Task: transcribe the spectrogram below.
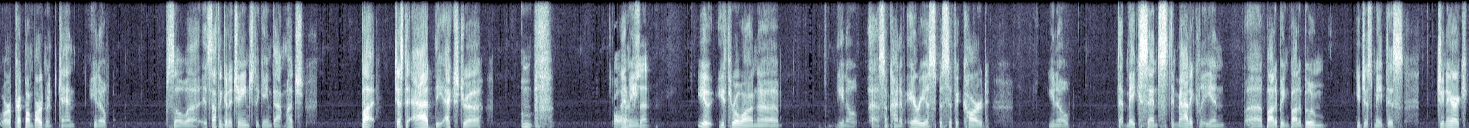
or a prep bombardment can. you know, so uh, it's nothing going to change the game that much. But just to add the extra oomph, Oh, I 100%. mean- you you throw on, uh, you know, uh, some kind of area specific card, you know, that makes sense thematically, and uh, bada bing, bada boom, you just made this generic,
